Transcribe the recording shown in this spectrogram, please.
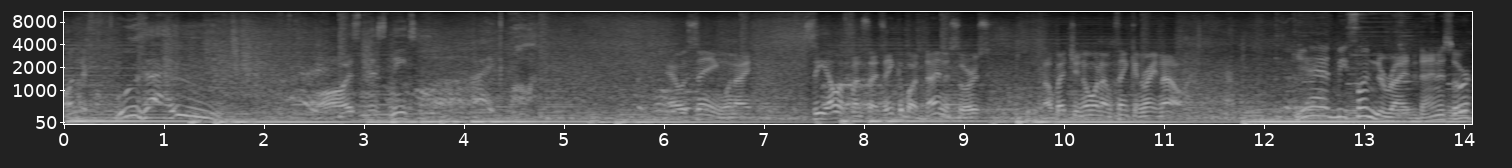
wonderful. Oh, isn't this neat? Hi, I was saying, when I see elephants, I think about dinosaurs. I'll bet you know what I'm thinking right now. Yeah, it'd be fun to ride a dinosaur.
